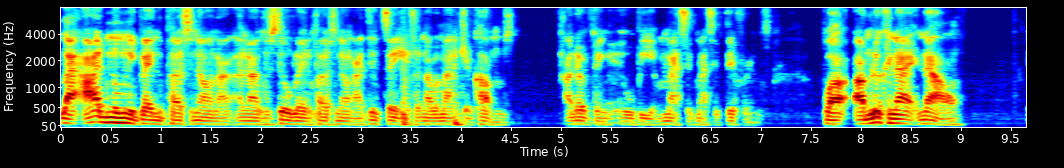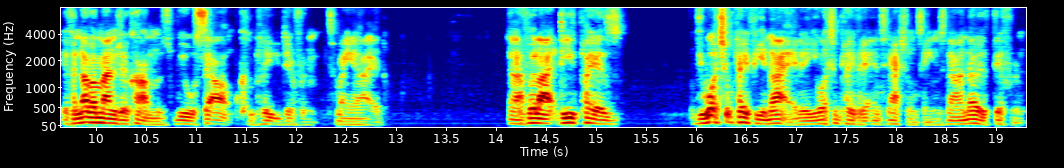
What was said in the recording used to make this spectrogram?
like I'd normally blame the personnel and I, and I can still blame the personnel. And I did say if another manager comes, I don't think it will be a massive, massive difference. But I'm looking at it now. If another manager comes, we will set up completely different to Man United. And I feel like these players, you watch them play for United and you watch them play for the international teams. Now I know it's different,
